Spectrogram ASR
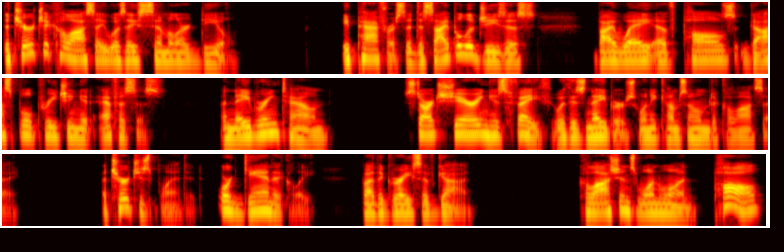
The church at Colossae was a similar deal. Epaphras, a disciple of Jesus by way of Paul's gospel preaching at Ephesus, a neighboring town, starts sharing his faith with his neighbors when he comes home to Colossae. A church is planted organically by the grace of God. Colossians 1 1. Paul,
